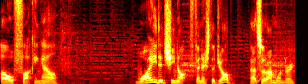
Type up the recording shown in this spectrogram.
Oh fucking hell. Why did she not finish the job? That's what I'm wondering.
